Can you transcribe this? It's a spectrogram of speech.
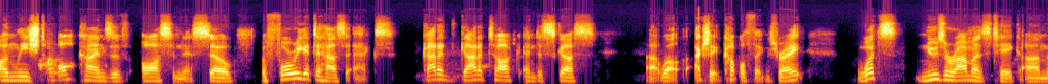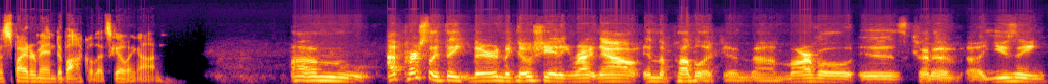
unleashed all kinds of awesomeness. So, before we get to House of X, gotta gotta talk and discuss. Uh, well, actually, a couple things, right? What's Newsarama's take on the Spider-Man debacle that's going on? Um, I personally think they're negotiating right now in the public, and uh, Marvel is kind of uh, using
